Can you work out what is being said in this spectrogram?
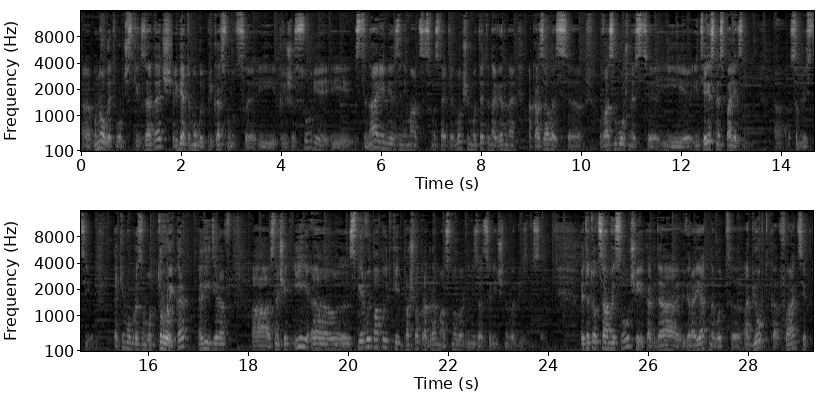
Э, много творческих задач. Ребята могут прикоснуться и к режиссуре, и сценариями заниматься самостоятельно. В общем, вот это, наверное, оказалось э, возможность и интересное с полезным соблюсти. Таким образом, вот тройка лидеров – а, значит, и э, с первой попытки прошла программа «Основа организации личного бизнеса». Это тот самый случай, когда, вероятно, вот э, обертка, фантик –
